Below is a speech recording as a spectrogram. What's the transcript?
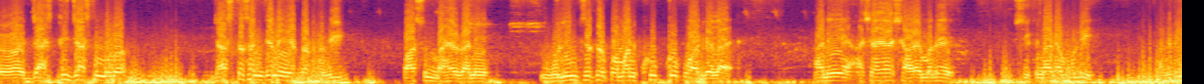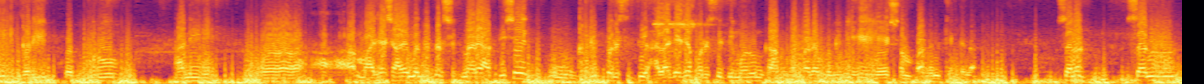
जास्तीत जास्त मुलं जास्त संख्येने येतात हवी पासून बाहेर जाणे. मुलींचं तर प्रमाण खूप खूप वाढलेलं आहे. आणि अशा या शाळेमध्ये शिकणाऱ्या मुली अगदी गरीब गुरु आणि माझ्या शाळेमध्ये तर शिकणाऱ्या अतिशय गरीब परिस्थिती हलाक्याच्या परिस्थितीमधून काम करणाऱ्या मुलींनी हे यश संपादन केलेलं सलग सन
